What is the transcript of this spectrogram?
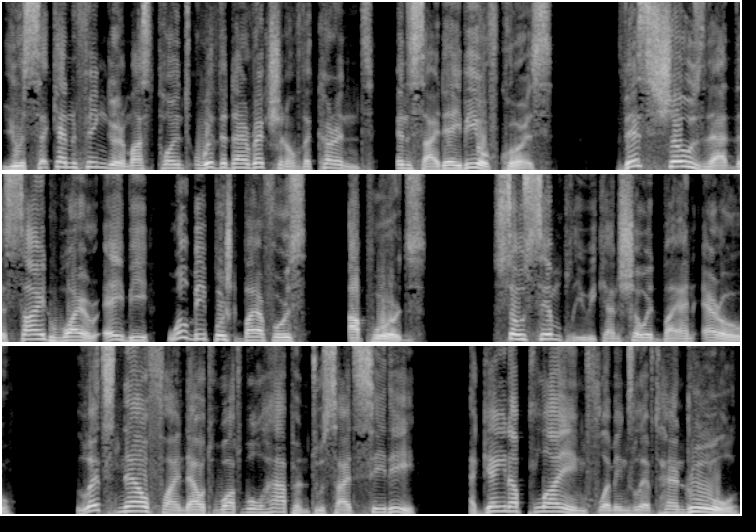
your second finger must point with the direction of the current, inside AB of course. This shows that the side wire AB will be pushed by a force upwards. So simply we can show it by an arrow. Let's now find out what will happen to side CD, again applying Fleming's left-hand rule.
